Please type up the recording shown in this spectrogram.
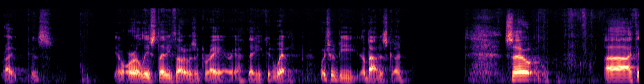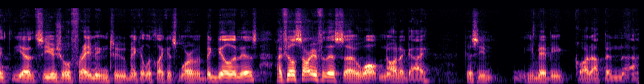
right? Because you know, or at least that he thought it was a gray area that he could win, which would be about as good. So uh, I think you know it's the usual framing to make it look like it's more of a big deal than it is. I feel sorry for this uh, Walt Nauta guy because he he may be caught up in uh,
